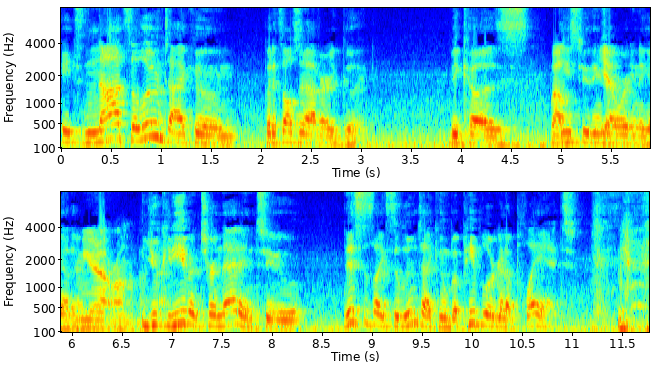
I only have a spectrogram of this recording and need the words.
it's not Saloon Tycoon, but it's also not very good because Well, these two things yeah. aren't working together. You're not wrong about you that. could even turn that into this is like Saloon Tycoon, but people are going to play it.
